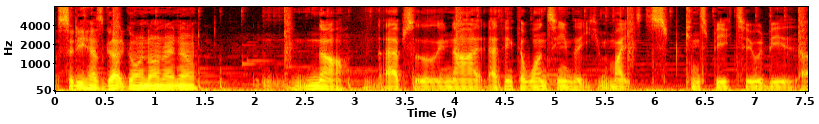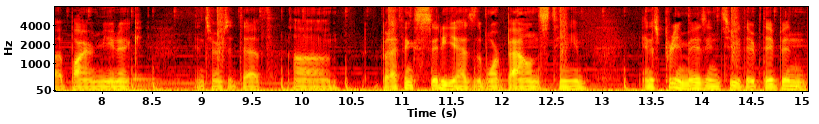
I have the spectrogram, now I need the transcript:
City has got going on right now? No, absolutely not. I think the one team that you might can speak to would be uh, Bayern Munich in terms of depth. Um, but I think City has the more balanced team, and it's pretty amazing too. They've, they've been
